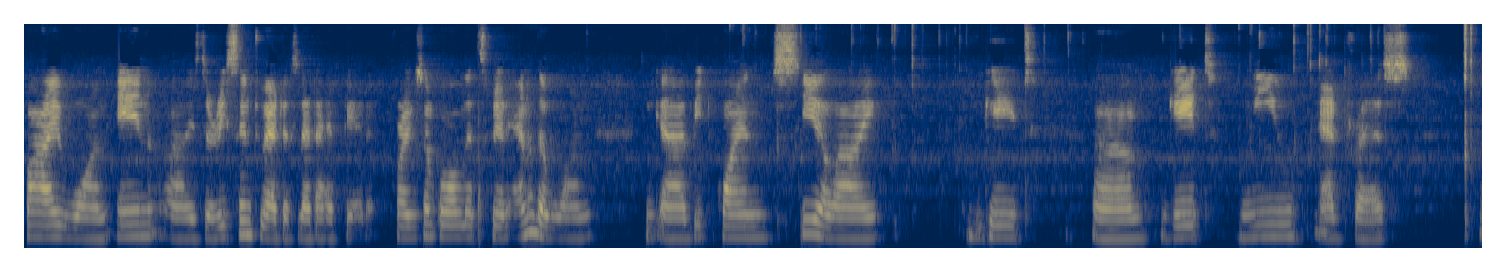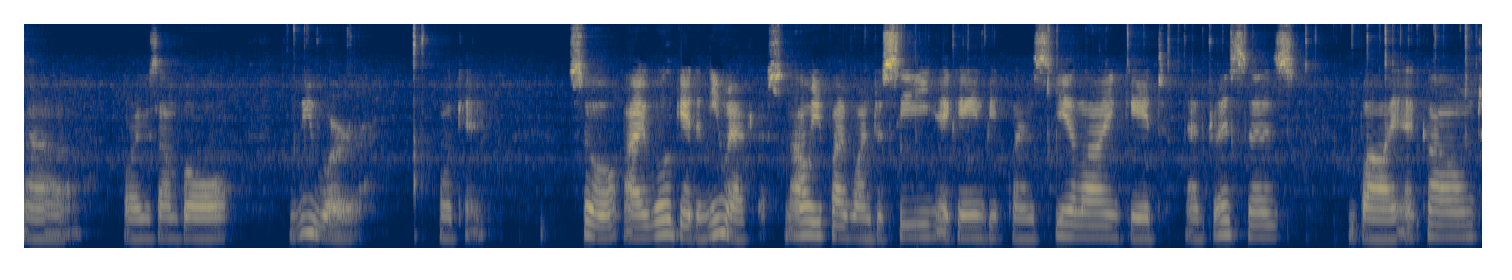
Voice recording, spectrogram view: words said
five one n uh, is the recent two addresses that I have created. For example let's create another one uh, Bitcoin CLI get um, get new address uh, for example viewer okay so I will get a new address now if I want to see again Bitcoin CLI get addresses by account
